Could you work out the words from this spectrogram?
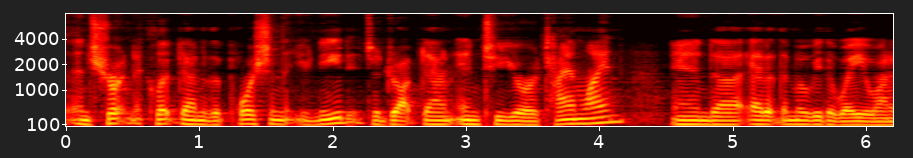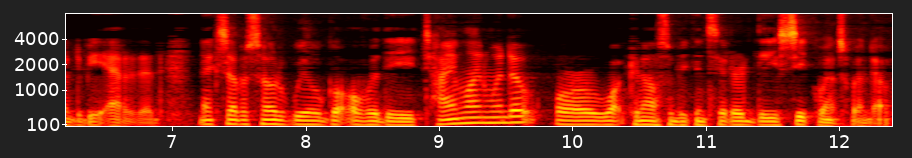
and shorten a clip down to the portion that you need to drop down into your timeline and uh, edit the movie the way you want it to be edited. Next episode, we'll go over the timeline window, or what can also be considered the sequence window.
